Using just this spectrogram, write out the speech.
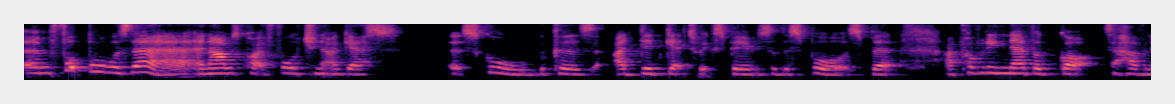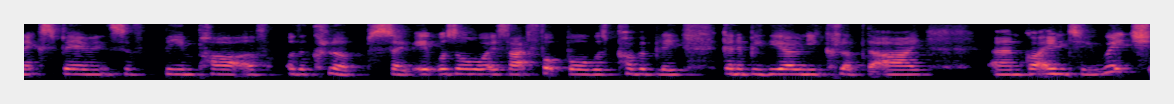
um, football was there and i was quite fortunate i guess at school because I did get to experience other sports, but I probably never got to have an experience of being part of other clubs. So it was always like football was probably going to be the only club that I um, got into, which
